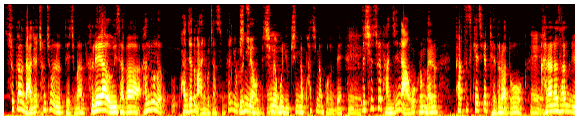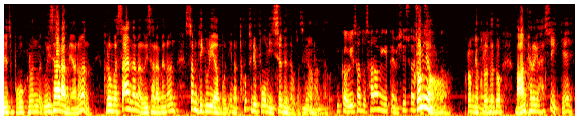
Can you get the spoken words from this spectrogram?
수가는 나중에 천천히 올려도 되지만 그래야 의사가 한국은 환자도 많이 보지 않습니까? 60명, 그렇죠. 10명, 뭐 60명, 80명 보는데 예. 실수가 단지 나오고 그럼 멜로 프랙티스 케이스가 되더라도 예. 가난한 사람들 위해서 보고 그런 의사라면은 그런 거 쌓여나는 의사라면은 some degree of you know, total reform이 있어야 된다고 저는 생각을 한다고요. 그러니까 의사도 사람이기 때문에 실수할 수 있으니까. 그럼요. 그럼요. 그러다도 마음 편하게 할 수 있게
